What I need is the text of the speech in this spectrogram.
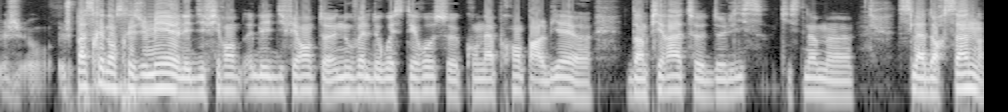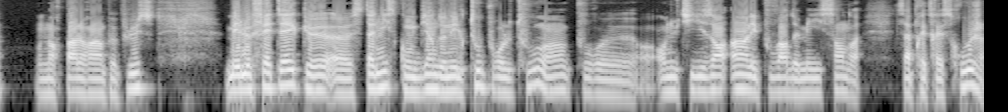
je, passerai dans ce résumé les différentes, les différentes nouvelles de Westeros qu'on apprend par le biais euh, d'un pirate de Lys qui se nomme euh, Sladorsan. On en reparlera un peu plus. Mais le fait est que euh, Stannis compte bien donner le tout pour le tout, hein, pour en utilisant un les pouvoirs de Mélisandre, sa prêtresse rouge,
